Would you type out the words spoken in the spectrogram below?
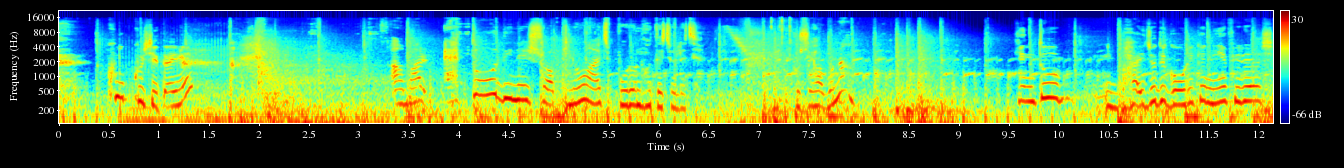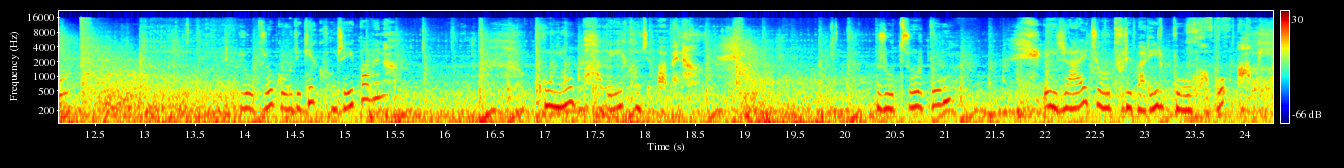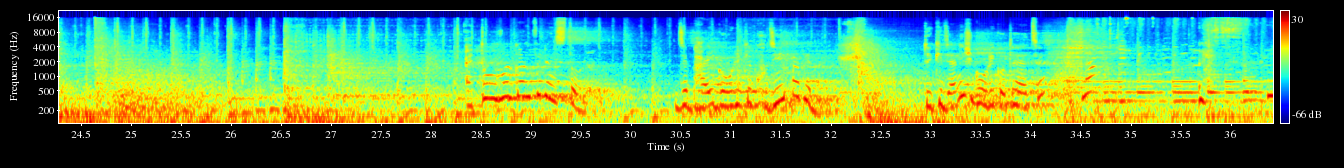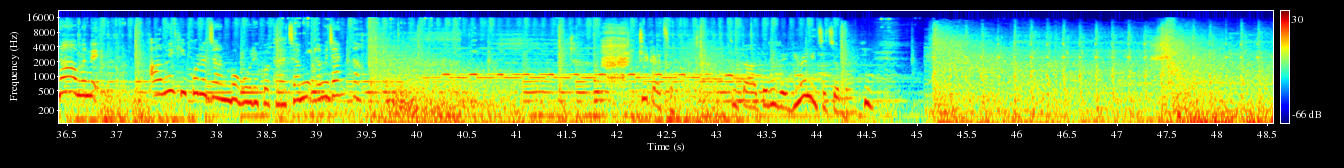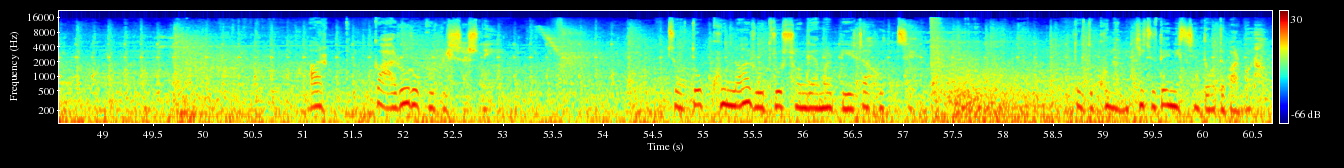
খুব খুশি তাই না? আমার এত দিনের স্বপ্ন আজ পূরণ হতে চলেছে। খুশি হব না? কিন্তু ভাই যদি গৌরীকে নিয়ে ফিরে আসে? রুদ্র গৌরীকে খুঁজেই পাবে না। কোনোভাবেই খুঁজে পাবে না। রুদ্রর বউ এই রায় চৌধুরী বাড়ির বউ হব আমি। কনফিডেন্স তোর যে ভাই গৌরীকে খুঁজেই পাবে না? তুই কি জানিস গৌরী কোথায় আছে? না। না মানে আমি কি করে জানব গৌরী কোথায় আছে? আমি আমি জানি না। ঠিক আছে তুই তাড়াতাড়ি রেডি হয়ে নিচে চলো। আর কারোর ওপর বিশ্বাস নেই। যতক্ষণ না রুদ্রর সঙ্গে আমার বিয়েটা হচ্ছে। ততক্ষণ আমি কিছুতেই নিশ্চিন্ত হতে পারব না।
